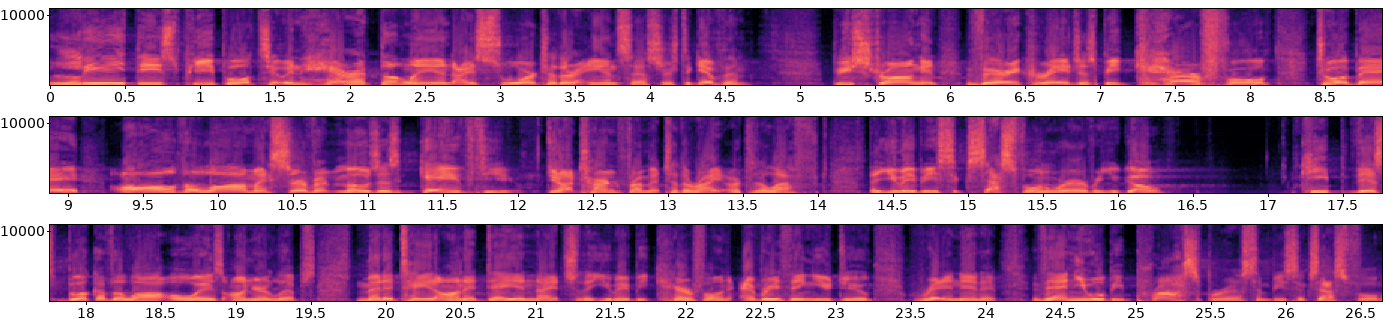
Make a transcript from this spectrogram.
lead these people to inherit the land I swore to their ancestors to give them. Be strong and very courageous. Be careful to obey all the law my servant Moses gave to you. Do not turn from it to the right or to the left, that you may be successful in wherever you go. Keep this book of the law always on your lips. Meditate on it day and night so that you may be careful in everything you do written in it. Then you will be prosperous and be successful.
